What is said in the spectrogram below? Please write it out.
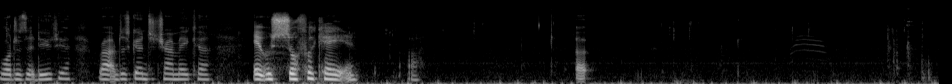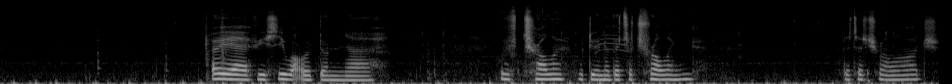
What does it do to you? Right, I'm just going to try and make a. It was suffocating. Oh yeah, if you see what we've done uh, with trolling, we're doing a bit of trolling. Bit of trollage.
